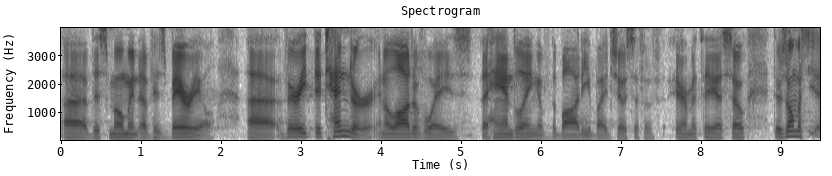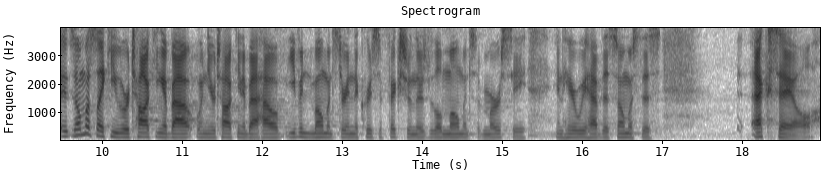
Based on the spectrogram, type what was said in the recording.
uh, this moment of his burial. Uh, very tender in a lot of ways, the handling of the body by Joseph of Arimathea. So there's almost, it's almost like you were talking about when you're talking about how even moments during the crucifixion, there's little moments of mercy. And here we have this almost this exhale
